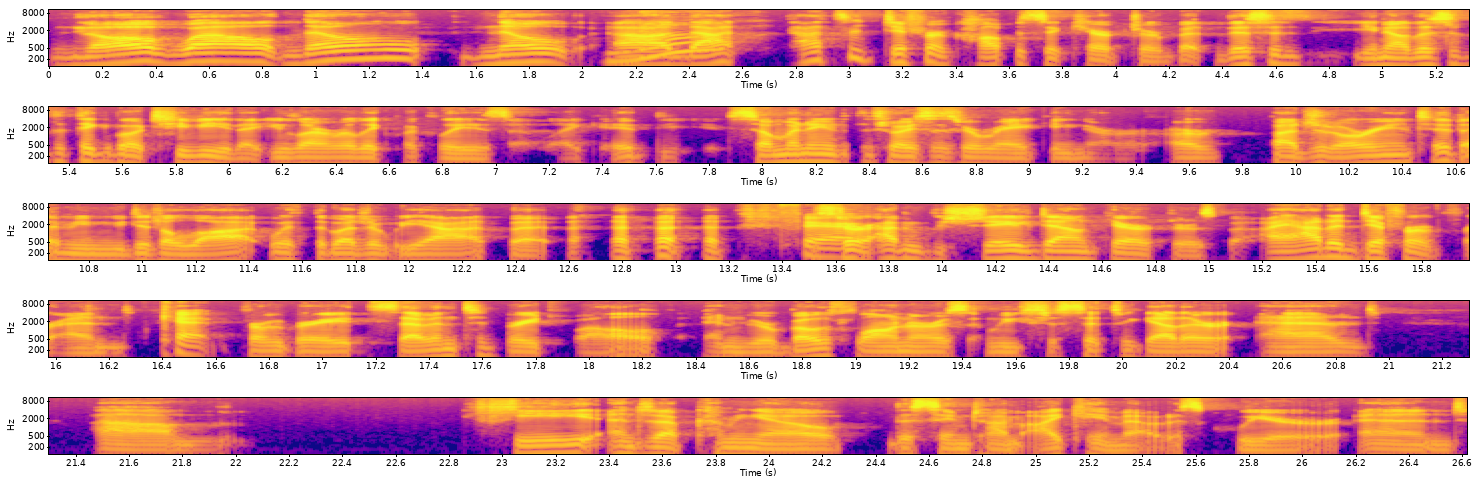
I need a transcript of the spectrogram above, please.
No, well, no, no, uh, No? that that's a different composite character. But this is, you know, this is the thing about TV that you learn really quickly is that like it, so many of the choices you're making are, are budget oriented. I mean, we did a lot with the budget we had, but start having to shave down characters. But I had a different friend Okay. from grade seven to grade twelve, and we were both loners, and we used to sit together. And um, he ended up coming out the same time I came out as queer, and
